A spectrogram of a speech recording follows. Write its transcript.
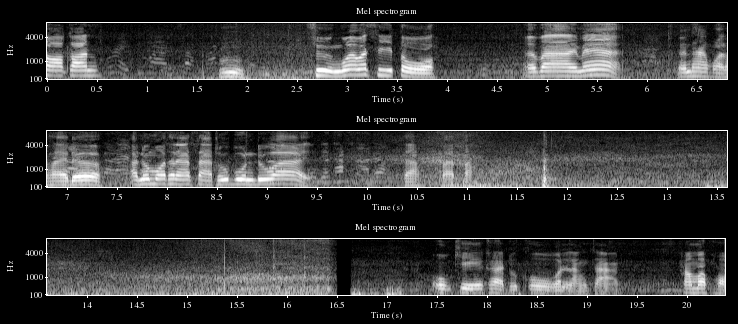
ต่อก่อนอืมสื่องัวมาสีโตวบ๊ายบายแม่ เดินทางปลอดภัยเด้ออนุโมทนาสาธุบุญด้วยเดี๋ยวทักหาเด้อ จ้ะไปไปโอเคค่ะทุกคนหลังจาก เข้ามาพอ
